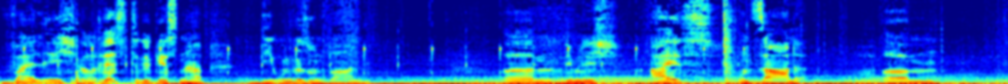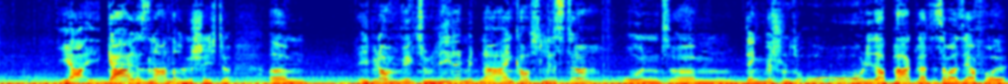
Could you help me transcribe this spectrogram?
weil ich äh, Reste gegessen habe, die ungesund waren. ähm, nämlich Eis und Sahne. Ähm, ja, egal, das ist eine andere Geschichte. Ähm, ich bin auf dem Weg zum Lidl mit einer Einkaufsliste und ähm, denke mir schon so, oh, oh, oh, dieser Parkplatz ist aber sehr voll.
